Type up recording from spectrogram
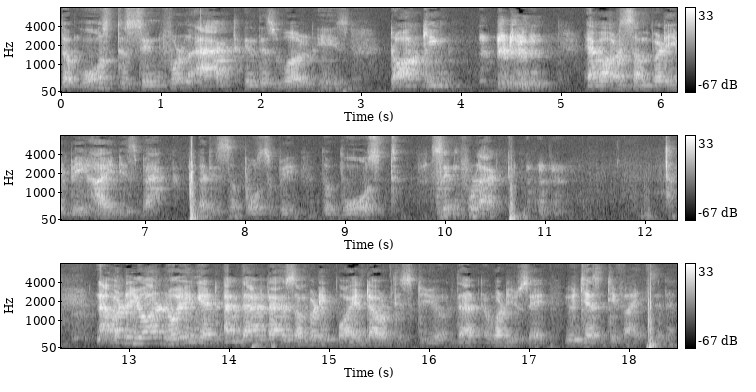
the most sinful act in this world is talking about somebody behind his back. That is supposed to be the most sinful act. now, but you are doing it, at that time somebody point out this to you. That what you say? You justify, it?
